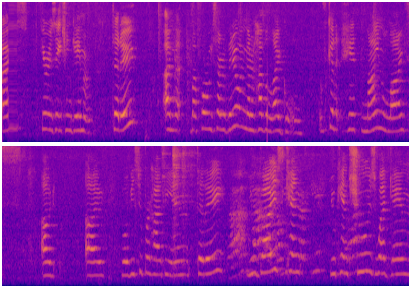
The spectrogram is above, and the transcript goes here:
guys, here is Agent Gamer. Today, I'm before we start the video, I'm gonna have a like goal. If we can hit nine likes, uh, I will be super happy. And today, you guys can you can choose what game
